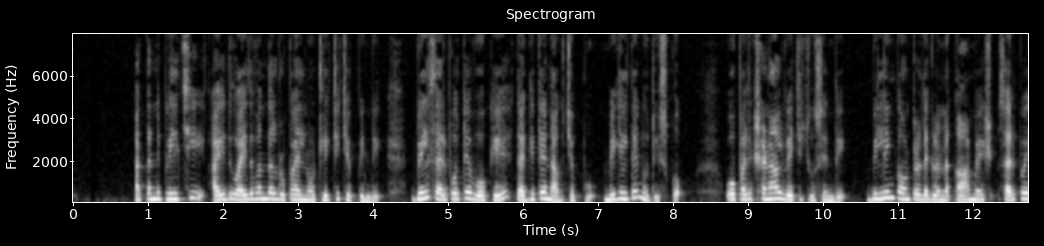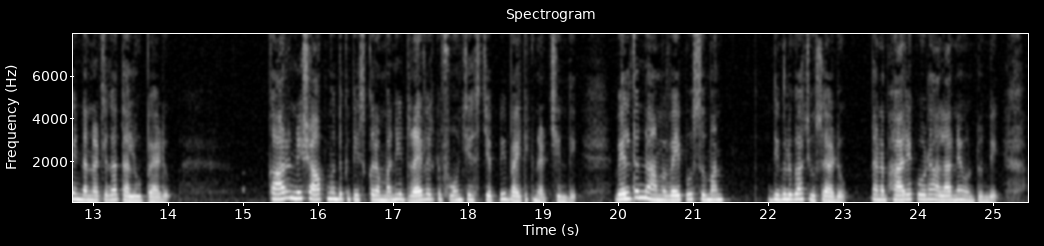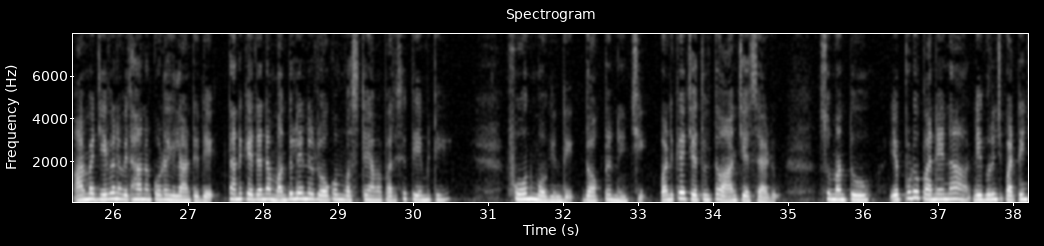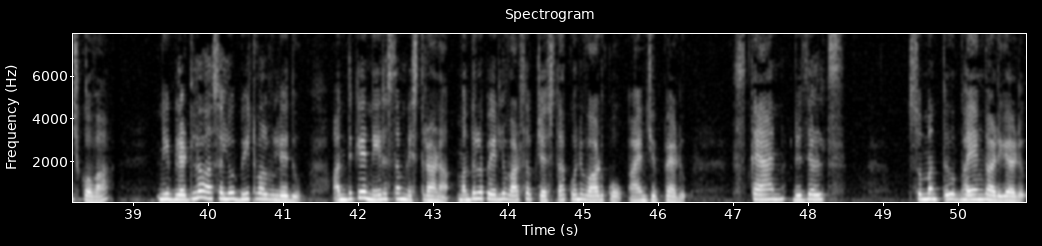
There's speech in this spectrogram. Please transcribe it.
అతన్ని పిలిచి ఐదు ఐదు వందల రూపాయల నోట్లు ఇచ్చి చెప్పింది. బిల్ సరిపోతే ఓకే తగ్గితే నాకు చెప్పు మిగిలితే నువ్వు తీసుకో. ఓ పది క్షణాలు వేచి చూసింది. బిల్లింగ్ కౌంటర్ దగ్గర ఉన్న కామేష్ సరిపోయిందన్నట్లుగా తలూపాడు. కారుని షాప్ ముందుకు తీసుకురమ్మని డ్రైవర్కి ఫోన్ చేసి చెప్పి బయటికి నడిచింది. వెళ్తున్న ఆమె వైపు సుమంత్ దిగులుగా చూశాడు. తన భార్య కూడా అలానే ఉంటుంది. ఆమె జీవన విధానం కూడా ఇలాంటిదే. తనకేదైనా మందులేని రోగం వస్తే ఆమె పరిస్థితి ఏమిటి? ఫోన్ మోగింది డాక్టర్ నుంచి. వణికే చేతులతో ఆన్ చేశాడు. సుమంతు ఎప్పుడూ పనేనా? నీ గురించి పట్టించుకోవా? నీ బ్లడ్లో అసలు బీ ట్వెల్వ్ లేదు. అందుకే నీరసం నిస్త్రాణ. మందుల పేర్లు వాట్సాప్ చేస్తా కొని వాడుకో ఆయన చెప్పాడు. స్కాన్ రిజల్ట్స్ సుమంత్ భయంగా అడిగాడు.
